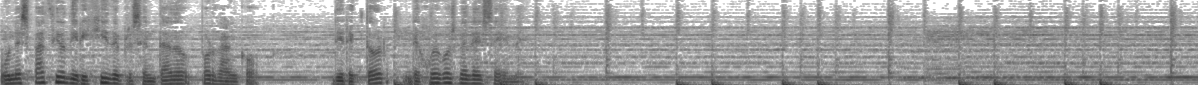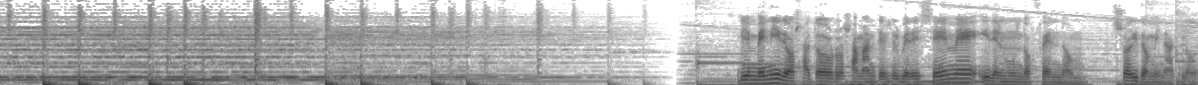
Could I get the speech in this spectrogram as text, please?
Un espacio dirigido y presentado por Danko, director de Juegos BDSM. Bienvenidos a todos los amantes del BDSM y del mundo fandom. Soy Domina Chloe.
